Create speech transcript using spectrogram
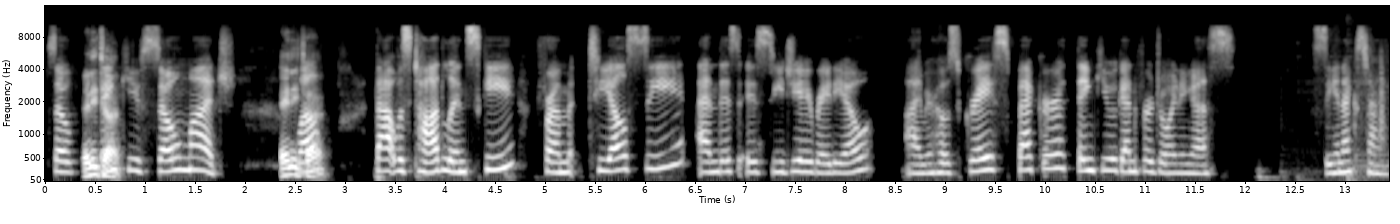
so Anytime. thank you so much anytime well, that was Todd Linsky from TLC, and this is CGA Radio. I'm your host, Grace Becker. Thank you again for joining us. See you next time.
